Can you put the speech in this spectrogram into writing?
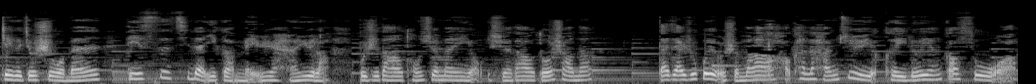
这个就是我们第四期的一个每日韩语了。不知道同学们有学到多少呢？大家如果有什么好看的韩剧，也可以留言告诉我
